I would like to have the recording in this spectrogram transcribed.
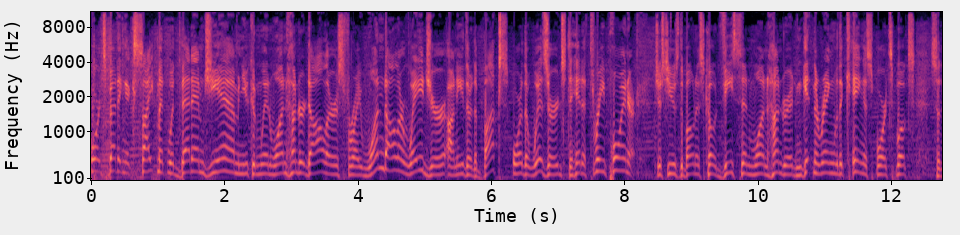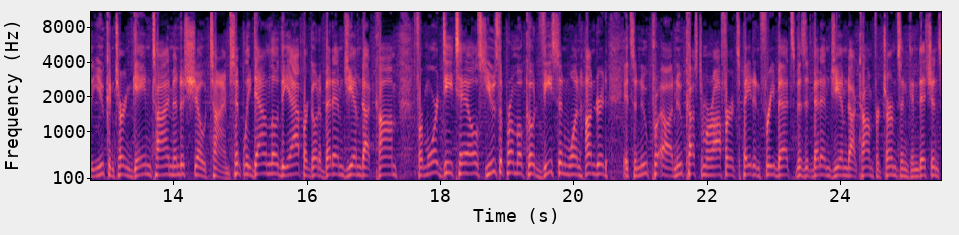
Sports betting excitement with BetMGM, and you can win $100 for a $1 wager on either the Bucks or the Wizards to hit a three-pointer. Just use the bonus code VSIN100 and get in the ring with the king of sports books so that you can turn game time into showtime. Simply download the app or go to BetMGM.com for more details. Use the promo code VSIN100. It's a new uh, new customer offer. It's paid in free bets. Visit BetMGM.com for terms and conditions.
